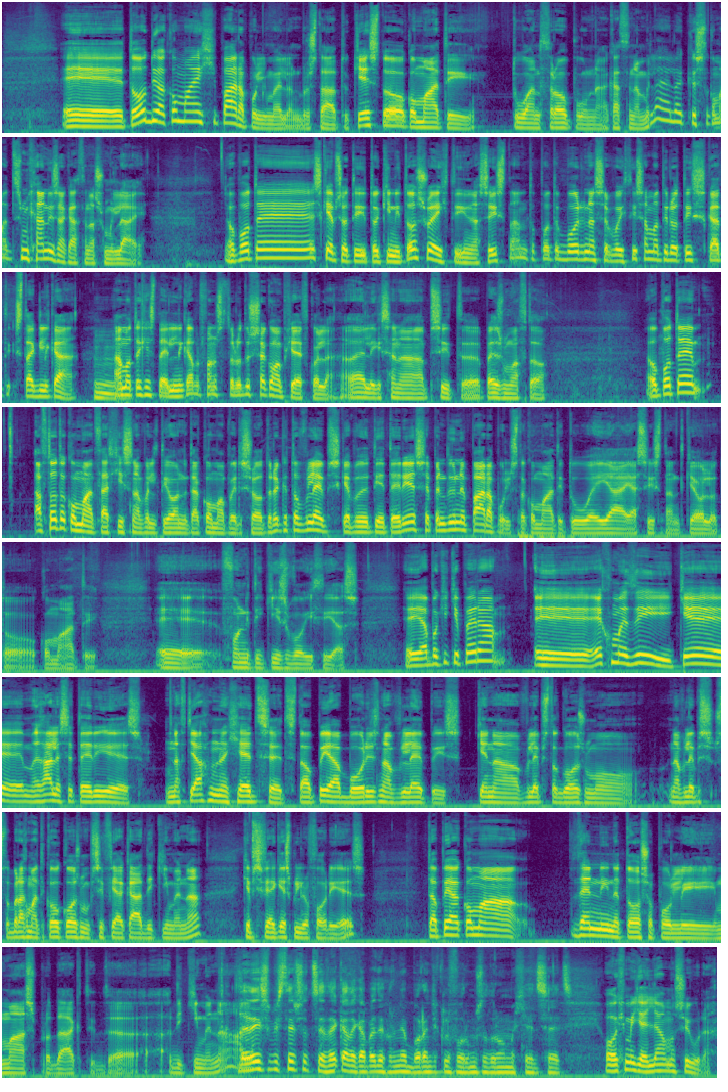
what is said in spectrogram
Ε, το audio ακόμα έχει πάρα πολύ μέλλον μπροστά του και στο κομμάτι του ανθρώπου να κάθεται να μιλάει, αλλά και στο κομμάτι της μηχανής να κάθεται να σου μιλάει. Οπότε σκέψε ότι το κινητό σου έχει την assistant, οπότε μπορεί να σε βοηθήσει άμα τη ρωτήσεις κάτι στα αγγλικά. Μμ. Άμα το είχε στα ελληνικά, προφανώς θα το ρωτούσε ακόμα πιο εύκολα. Θα έλεγε ένα ψιτ, πες μου αυτό. Οπότε αυτό το κομμάτι θα αρχίσει να βελτιώνεται ακόμα περισσότερο και το βλέπεις και ότι οι εταιρείες επενδύουν πάρα πολύ στο κομμάτι του AI assistant και όλο το κομμάτι ε, φωνητικής βοήθειας. Ε, από εκεί και πέρα ε, έχουμε δει και μεγάλες εταιρείες να φτιάχνουν headsets τα οποία μπορείς να βλέπεις και να βλέπεις τον κόσμο να βλέπεις στον πραγματικό κόσμο ψηφιακά αντικείμενα και ψηφιακές πληροφορίες τα οποία ακόμα δεν είναι τόσο πολύ mass produced ε, αντικείμενα αλλά- Δηλαδή, εσύ πιστεύεις ότι σε 10-15 χρόνια μπορούμε να κυκλοφορούμε στον δρόμο με headsets; όχι με γυαλιά όμως σίγουρα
